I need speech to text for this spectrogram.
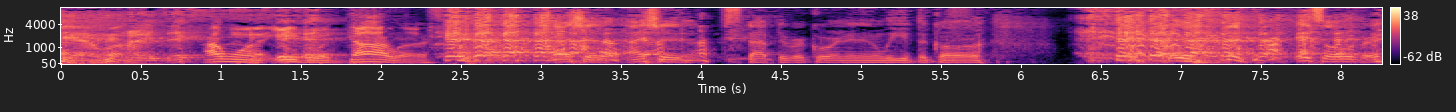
Yeah, one right there. I want Iguodala. I should I should stop the recording and leave the call. it's over.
